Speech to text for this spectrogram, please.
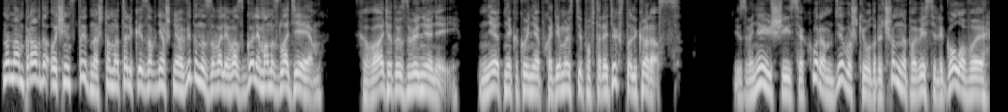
Но нам правда очень стыдно, что мы только из-за внешнего вида называли вас големом и злодеем. Хватит извинений. Нет никакой необходимости повторять их столько раз. Извиняющиеся хором девушки удрученно повесили головы,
